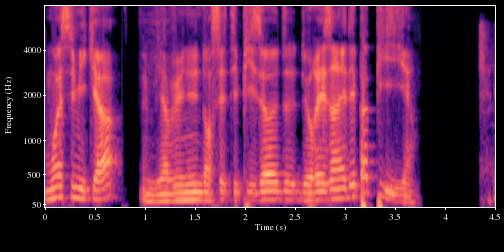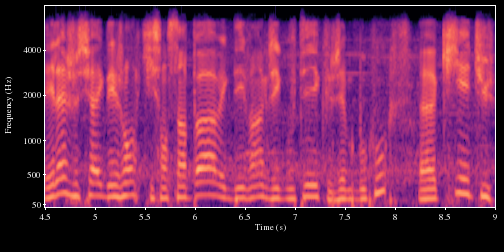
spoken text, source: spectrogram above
Moi c'est Mika, bienvenue dans cet épisode de raisin et des papilles. Et là, je suis avec des gens qui sont sympas, avec des vins que j'ai goûtés, que j'aime beaucoup. Euh, qui es-tu?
